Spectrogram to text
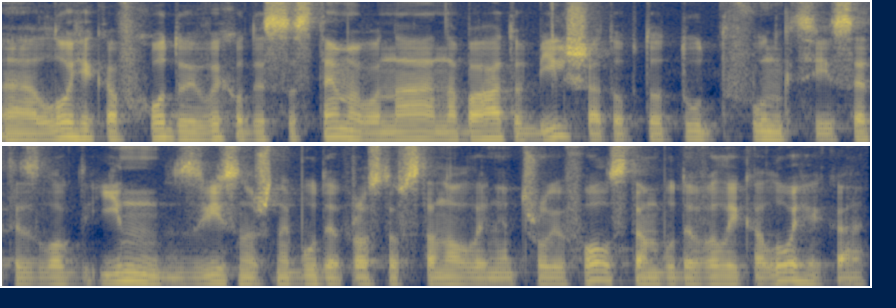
е, логіка входу і виходу з системи вона набагато більша. Тобто тут функції set is logged in, звісно ж, не буде просто встановлення true і false, там буде велика логіка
